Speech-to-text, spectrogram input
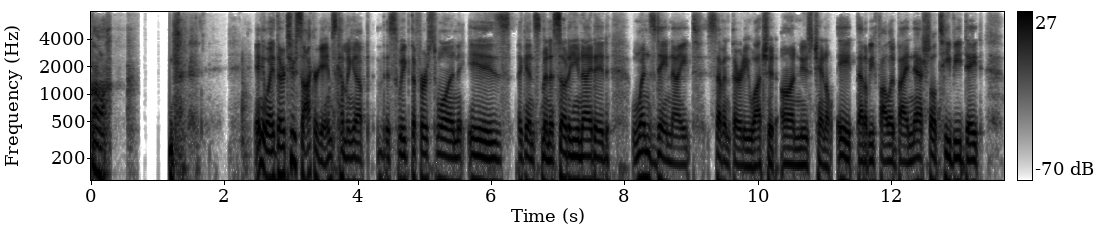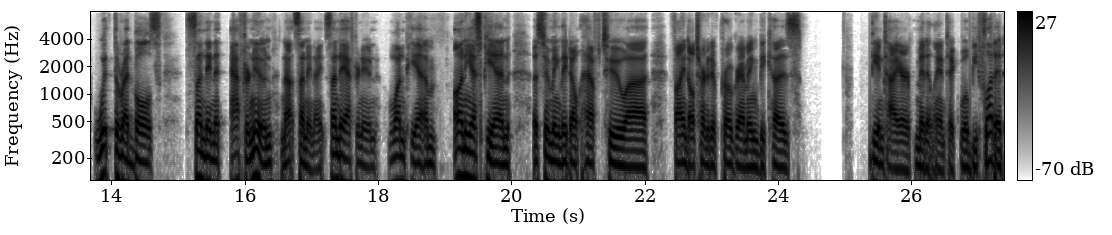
Oh, Anyway, there are two soccer games coming up this week. The first one is against Minnesota United Wednesday night, 7:30. Watch it on News Channel 8. That'll be followed by a national TV date with the Red Bulls Sunday afternoon, not Sunday night, Sunday afternoon, 1 p.m. on ESPN, assuming they don't have to uh, find alternative programming because the entire Mid Atlantic will be flooded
